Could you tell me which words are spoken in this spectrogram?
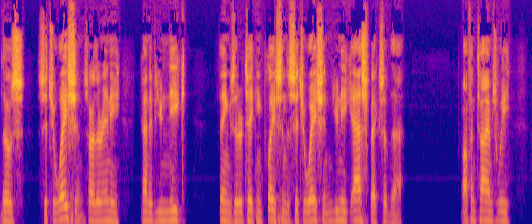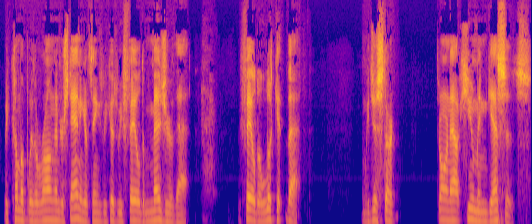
those situations. Are there any kind of unique things that are taking place in the situation, unique aspects of that? Oftentimes we we come up with a wrong understanding of things because we fail to measure that. We fail to look at that. And we just start throwing out human guesses.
